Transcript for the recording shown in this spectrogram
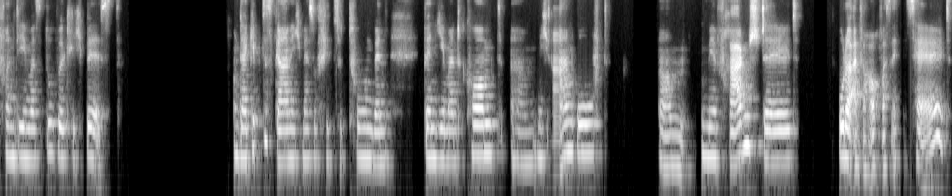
Von dem, was du wirklich bist. Und da gibt es gar nicht mehr so viel zu tun, wenn wenn jemand kommt, ähm, mich anruft, ähm, mir Fragen stellt oder einfach auch was erzählt.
